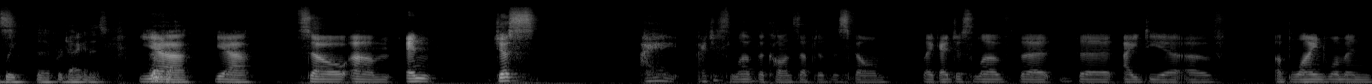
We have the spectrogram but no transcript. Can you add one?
suspense. with the protagonist. Yeah, yeah. So, um, and just I I just love the concept of this film. Like I just love the the idea of a blind woman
